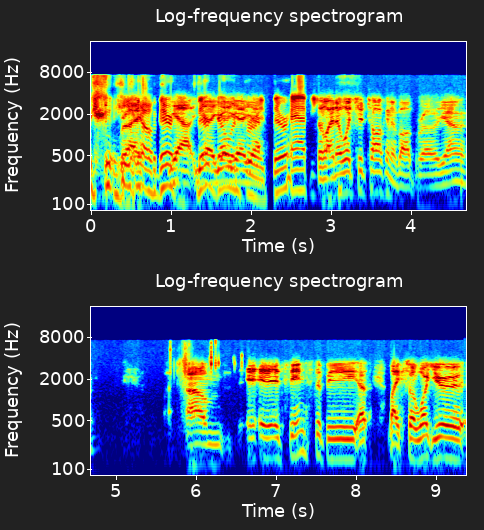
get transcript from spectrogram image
right. you know, they're yeah, they're yeah, going yeah, for it. They're happy. So I know what you're talking about, bro. Yeah. Um, it, it seems to be uh, like so. What you're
